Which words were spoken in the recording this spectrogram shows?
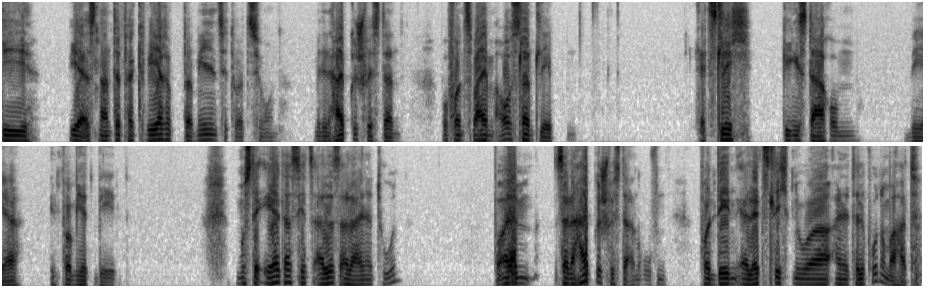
die, wie er es nannte, verquere Familiensituation mit den Halbgeschwistern, wovon zwei im Ausland lebten. Letztlich ging es darum, wer informiert wen. Musste er das jetzt alles alleine tun? Vor allem seine Halbgeschwister anrufen, von denen er letztlich nur eine Telefonnummer hat.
